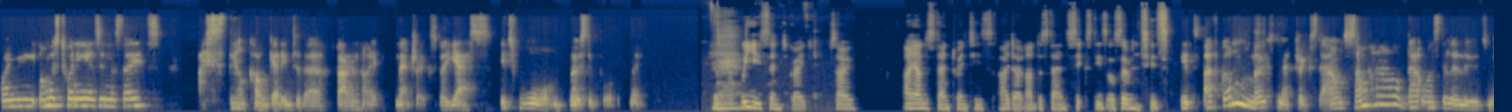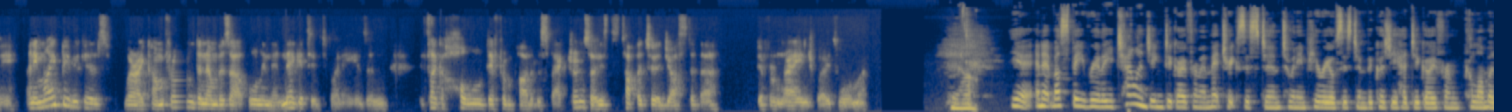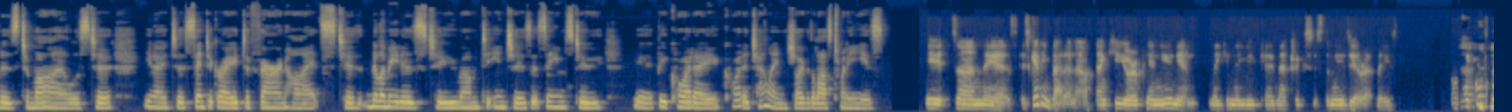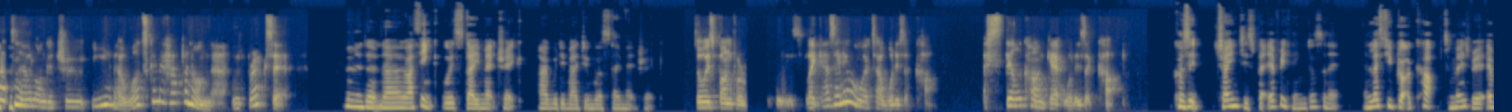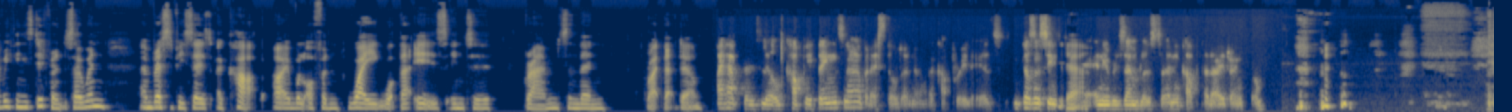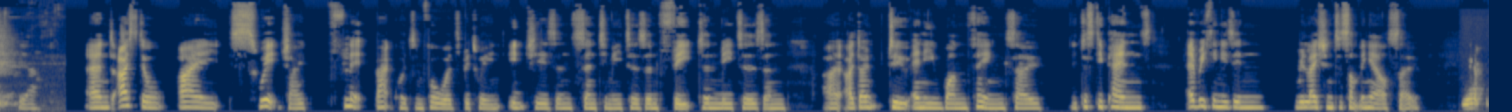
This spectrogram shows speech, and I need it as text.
20, almost 20 years in the States, I still can't get into the Fahrenheit metrics. But yes, it's warm, most importantly. Yeah, we use centigrade. So I understand 20s. I don't understand 60s or 70s. It's I've gotten most metrics down. Somehow that one still eludes me. And it might be because where I come from, the numbers are all in the negative 20s and it's like a whole different part of the spectrum. So it's tougher to adjust to the different range where it's warmer. Yeah. Yeah, and it must be really challenging to go from a metric system to an imperial system because you had to go from kilometers to miles to, you know, to centigrade to Fahrenheit to millimeters to um, to inches. It seems to yeah be quite a quite a challenge over the last twenty years. It certainly is. It's getting better now. Thank you, European Union, making the UK metric system easier at least. Although I guess that's no longer true either. What's going to happen on that with Brexit? I don't know. I think we'll stay metric. I would imagine we'll stay metric. It's always fun for like, has anyone worked out what is a cup? I still can't get what is a cup. Because it changes for everything, doesn't it? Unless you've got a cup to measure it, everything is different. So when a recipe says a cup, I will often weigh what that is into grams and then write that down. I have those little cuppy things now, but I still don't know what a cup really is. It doesn't seem to yeah. any resemblance to any cup that I drink from. yeah. And I still, I switch, I flip backwards and forwards between inches and centimeters and feet and meters and I, I don't do any one thing. So it just depends. Everything is in relation to something else. So. Yep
